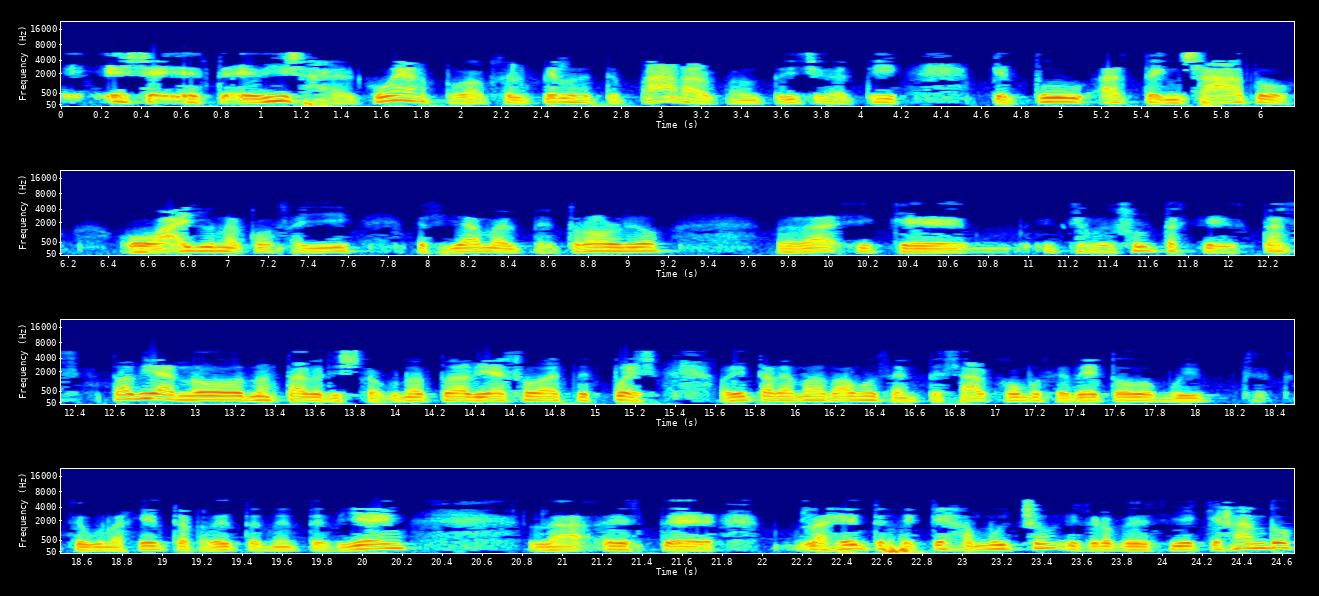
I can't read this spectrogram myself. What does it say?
ese, este, eriza el cuerpo, el pelo se te para cuando te dicen a ti que tú has pensado o hay una cosa allí que se llama el petróleo ¿verdad? Y que, y que resulta que estás, todavía no, no está listo, ¿no? Todavía eso va después. Ahorita además vamos a empezar cómo se ve todo muy, según la gente, aparentemente bien. La, este, la gente se queja mucho y creo que se sigue quejando,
